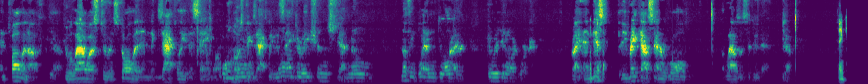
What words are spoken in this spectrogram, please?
and tall enough to allow us to install it in exactly the same, or almost No- exactly the No same. alterations, Yeah. no, nothing planned to alter the original artwork. Right, and Okay. this, the Rakow Center wall allows us to do that. Yeah. Thank you.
